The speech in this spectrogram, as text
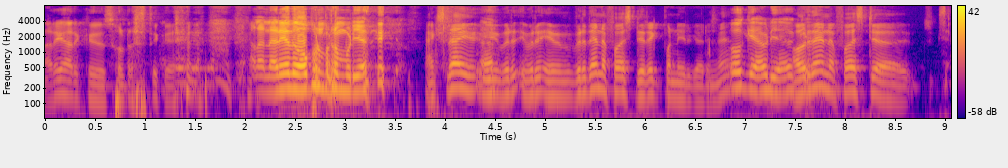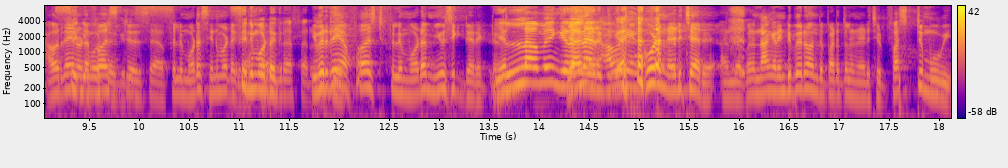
நிறையா இருக்குது சொல்கிறதுக்கு ஆனால் நிறைய இதை ஓப்பன் பண்ண முடியாது. ஆக்சுவலாக இவர் இவர் இவர் தான் என்ன ஃபர்ஸ்ட் டிரெக்ட் பண்ணியிருக்காருங்க. ஓகே அப்படியா? அவர் தான் என்ன ஃபர்ஸ்ட் அவர் தான் என்னோட ஃபர்ஸ்ட் ஃபிலிமோட சினிமாட்டோகிராஃபர் Cinematographer, இவர் தான் என் ஃபர்ஸ்ட் ஃபிலிமோட மியூசிக் டைரக்டர் எல்லாமே இங்கே தான் இருக்கு. அவர் என் கூட நடிச்சாரு. அந்த படம். நாங்க ரெண்டு பேரும் அந்த படத்துல நடிச்சோம். First movie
